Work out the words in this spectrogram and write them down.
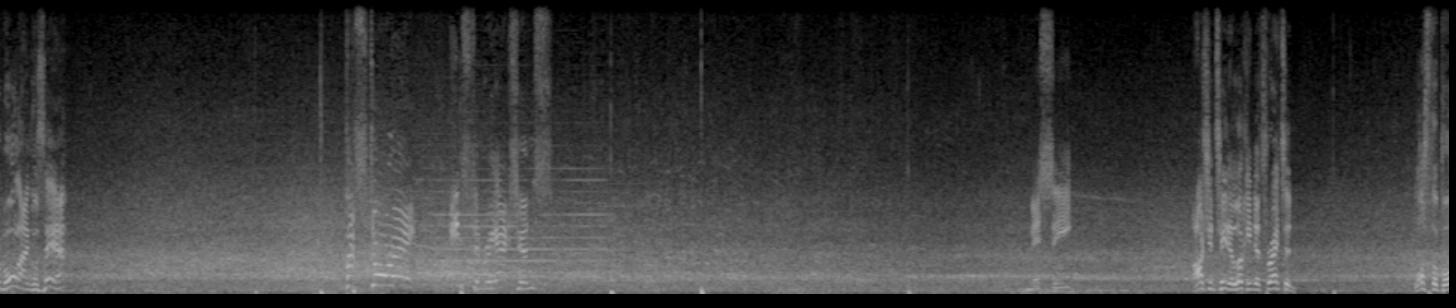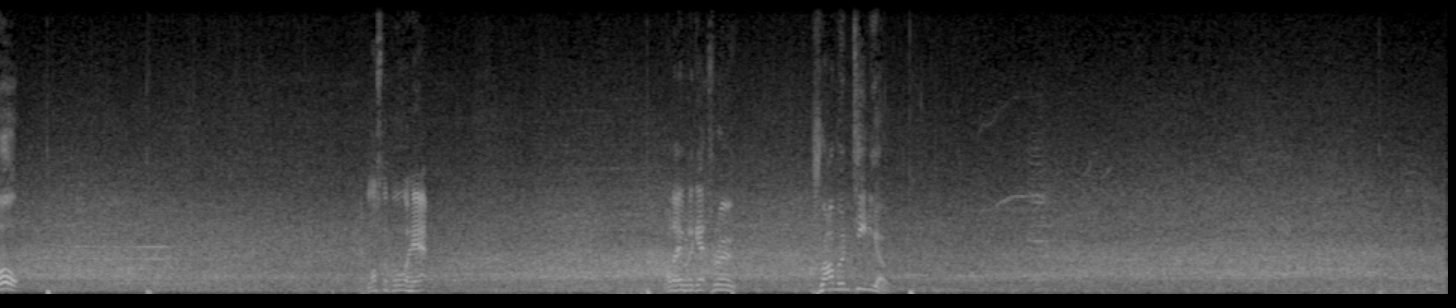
From all angles here. Pastore! Instant reactions. Messi. Argentina looking to threaten. Lost the ball. They've lost the ball here. Not able to get through. João Moutinho.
